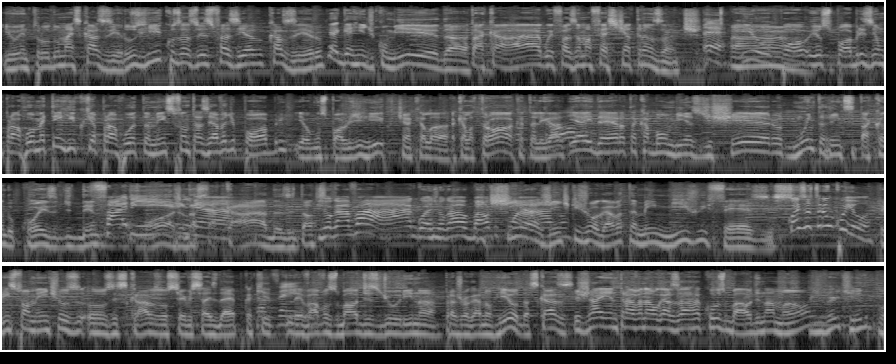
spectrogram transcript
e o entrudo mais caseiro. Os ricos às vezes faziam o caseiro. E a guerrinha de comida, tacar água e fazer uma festinha transante. É. E, Ah. o po- e os pobres iam pra rua, mas tem rico que ia pra rua também, se fantasiava de pobre, e alguns pobres de rico, tinha aquela, aquela troca, tá ligado? E a ideia era tacar bombinhas de cheiro, muita gente se tacando coisa de dentro Farinha. das lojas, das sacadas e tal. Jogava água, jogava E balde com tinha água. gente que jogava também mijo e fezes. Coisa tranquila. Principalmente os, os escravos ou serviçais da época que Tá vendo? levavam os baldes de urina pra jogar no rio das casas, já entrava na algazarra com os baldes na mão Divertido, pô.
